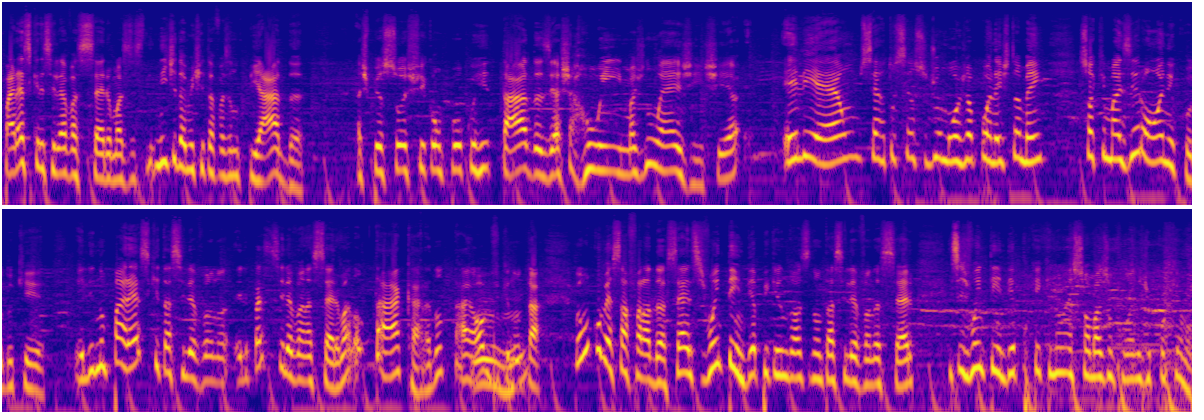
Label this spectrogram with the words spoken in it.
parece que ele se leva a sério, mas nitidamente ele tá fazendo piada. As pessoas ficam um pouco irritadas e acham ruim, mas não é, gente. É- ele é um certo senso de humor japonês também, só que mais irônico do que. Ele não parece que tá se levando. Ele parece se levando a sério, mas não tá, cara. Não tá, é óbvio que não tá. Vamos começar a falar da série, vocês vão entender porque ele não tá, não tá se levando a sério. E vocês vão entender porque que não é só mais um clone de Pokémon.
